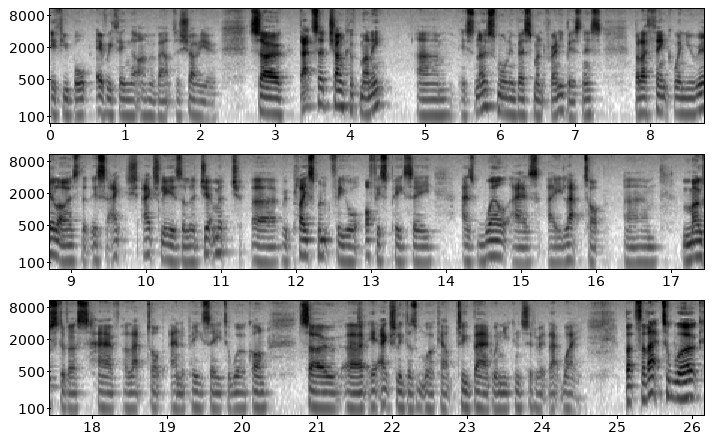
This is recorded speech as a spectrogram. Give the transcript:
if you bought everything that I'm about to show you. So that's a chunk of money um, it's no small investment for any business, but I think when you realise that this act actually is a legitimate uh, replacement for your office PC as well as a laptop, um, most of us have a laptop and a PC to work on, so uh, it actually doesn't work out too bad when you consider it that way. But for that to work,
